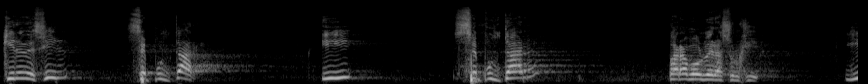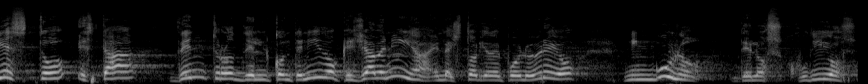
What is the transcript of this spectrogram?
quiere decir sepultar. Y sepultar para volver a surgir. Y esto está dentro del contenido que ya venía en la historia del pueblo hebreo, ninguno de los judíos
